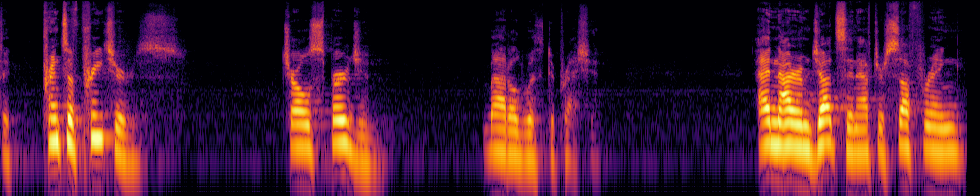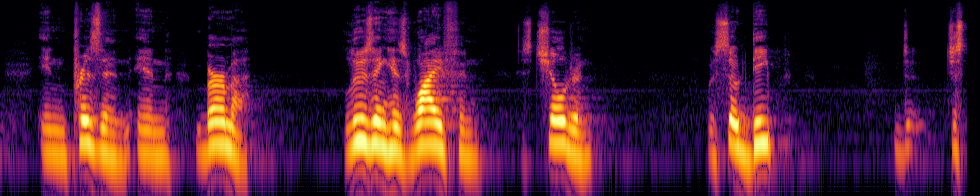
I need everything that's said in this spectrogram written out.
The Prince of Preachers, Charles Spurgeon, battled with depression. Adoniram Judson, after suffering in prison in Burma, losing his wife and his children, was so deep just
